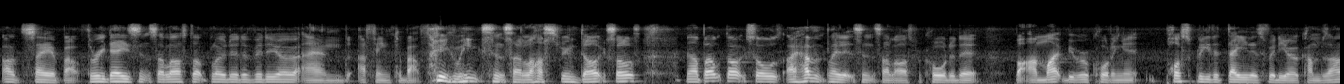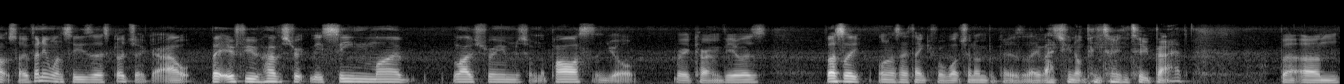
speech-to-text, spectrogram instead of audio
I'd say about three days since I last uploaded a video, and I think about three weeks since I last streamed Dark Souls. Now, about Dark Souls, I haven't played it since I last recorded it, but I might be recording it possibly the day this video comes out, so if anyone sees this, go check it out. But if you have strictly seen my live streams from the past, and you're recurring viewers, firstly, I want to say thank you for watching them, because they've actually not been doing too bad. But, um,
